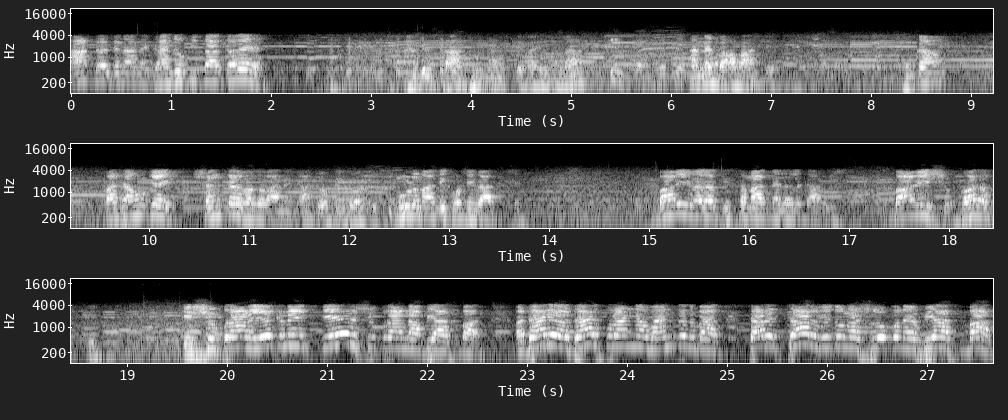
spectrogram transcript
આઠ દસ જણાને ગાંજો પીતા કરે. સાધુ ના કહેવાય અને બાવા કહેવાય. શું કામ? પાછા હું કે શંકર ભગવાને ગાંજો પીધો મૂળ મૂળમાંથી ખોટી વાત છે. બાવીસ વર્ષથી સમાજને લલકારું બાવીસ વર્ષથી. કે શુપ્રાણ એક નહીં, તેર શુપ્રાણના અભ્યાસ બાદ, અઢારે અઢાર પુરાણના વાંચન બાદ ચારે ચાર વેદોના શ્લોકોના અભ્યાસ બાદ,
